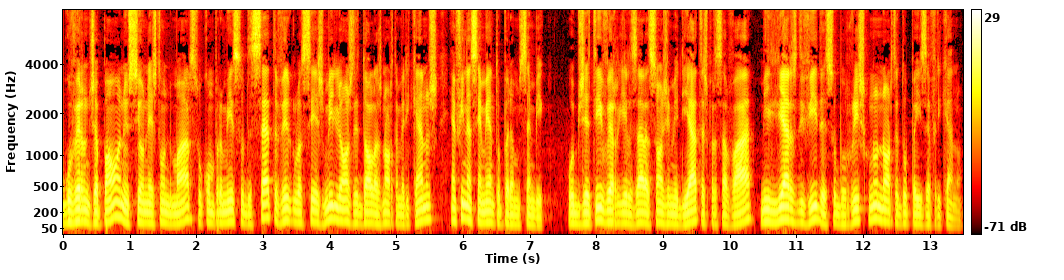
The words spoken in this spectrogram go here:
O governo do Japão anunciou neste 1 de março o compromisso de 7,6 milhões de dólares norte-americanos em financiamento para Moçambique. O objetivo é realizar ações imediatas para salvar milhares de vidas sob o risco no norte do país africano.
